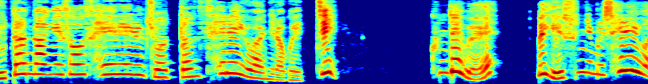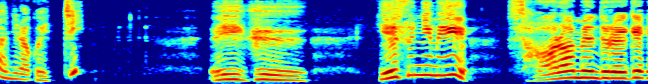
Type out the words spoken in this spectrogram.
요단강에서 세례를 주었던 세례 요한이라고 했지? 근데 왜? 왜 예수님을 세례 요한이라고 했지? 에이그, 예수님이 사람들에게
